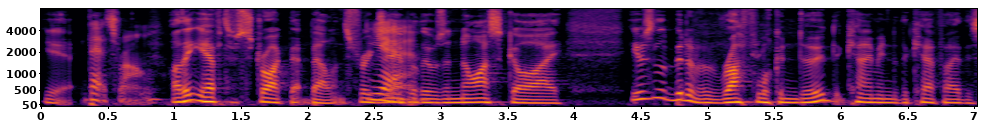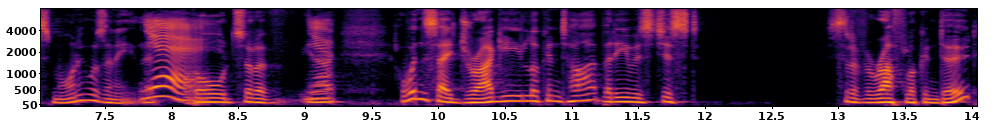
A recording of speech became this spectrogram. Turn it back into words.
Yeah. that's wrong. I think you have to strike that balance. For Yeah. example, there was a nice guy. He was a little bit of a rough looking dude that came into the cafe this morning, wasn't he? That Yeah. Bald, sort of, you Yeah. know, I wouldn't say druggy looking type, but he was just sort of a rough looking dude,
